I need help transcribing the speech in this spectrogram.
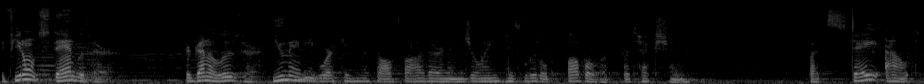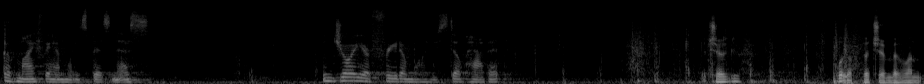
If you don't stand with her, you're gonna lose her. You may be working with Allfather and enjoying his little bubble of protection. But stay out of my family's business. Enjoy your freedom while you still have it. Pöcsög. Hol a pöcsömbe van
